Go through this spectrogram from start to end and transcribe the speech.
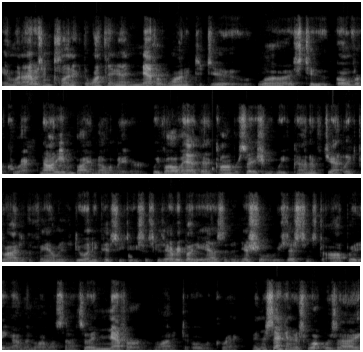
And when I was in clinic, the one thing I never wanted to do was to overcorrect, not even by a millimeter. We've all had that conversation. We've kind of gently guided the family to do any epiphysiodesis because everybody has an initial resistance to operating on the normal side. So I never wanted to overcorrect. And the second is what was I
